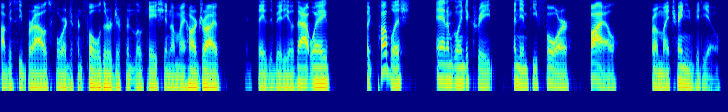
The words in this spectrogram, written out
obviously browse for a different folder, different location on my hard drive, and save the video that way. Click Publish, and I'm going to create an MP4 file from my training video.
